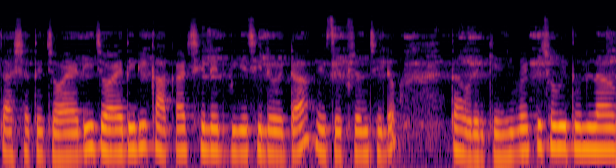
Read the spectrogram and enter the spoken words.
তার সাথে জয়াদি, জয়াদিরই কাকার ছেলের বিয়ে ছিল এটা রিসেপশন ছিল। তা ওদেরকে নিয়েও একটু ছবি তুললাম।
